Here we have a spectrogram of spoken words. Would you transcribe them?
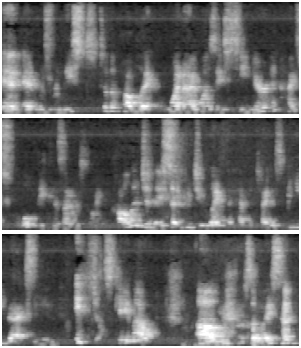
and, and was released to the public when I was a senior in high school because I was going to college and they said, would you like the hepatitis B vaccine? It just came out. Um, so I said,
